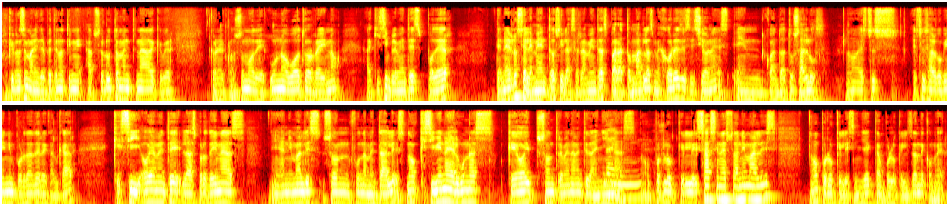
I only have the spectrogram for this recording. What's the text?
que no se malinterprete, no tiene absolutamente nada que ver con el consumo de uno u otro reino. Aquí simplemente es poder tener los elementos y las herramientas para tomar las mejores decisiones en cuanto a tu salud. ¿no? Esto, es, esto es algo bien importante recalcar, que sí, obviamente las proteínas eh, animales son fundamentales, ¿no? que si bien hay algunas que hoy son tremendamente dañinas, ¿no? por lo que les hacen a estos animales, ¿no? por lo que les inyectan, por lo que les dan de comer.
